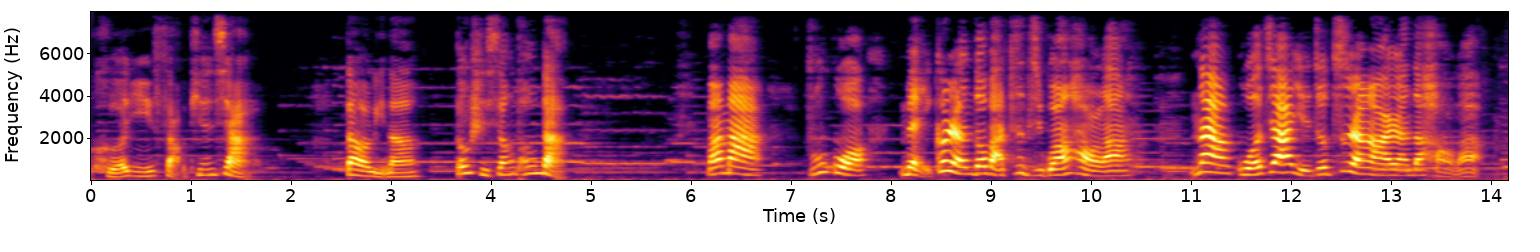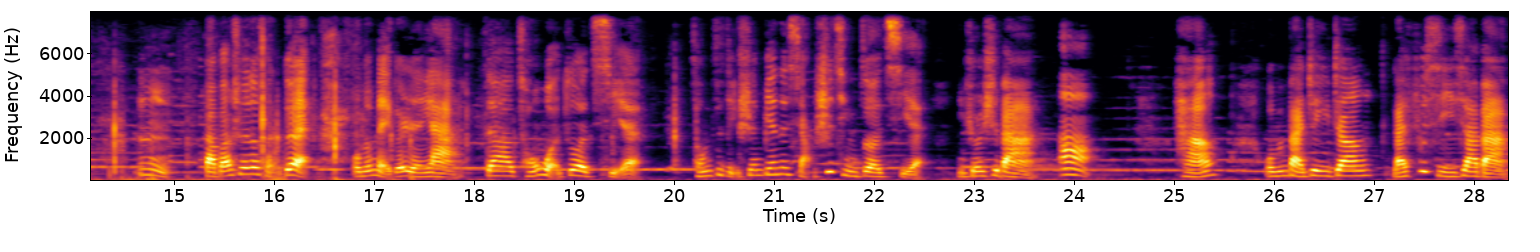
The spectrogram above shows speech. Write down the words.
何以扫天下？”道理呢都是相通的。妈妈，如果每个人都把自己管好了，那国家也就自然而然的好了。嗯，宝宝说的很对。我们每个人呀，都要从我做起，从自己身边的小事情做起。你说是吧？嗯，好，我们把这一章来复习一下吧。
